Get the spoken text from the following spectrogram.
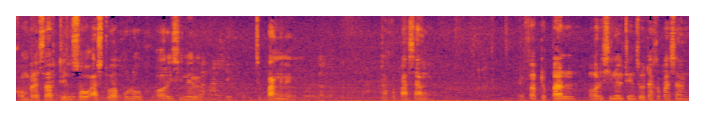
kompresor Denso AS20 orisinil Jepang ini. Udah kepasang. Evap depan orisinil Denso udah kepasang.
